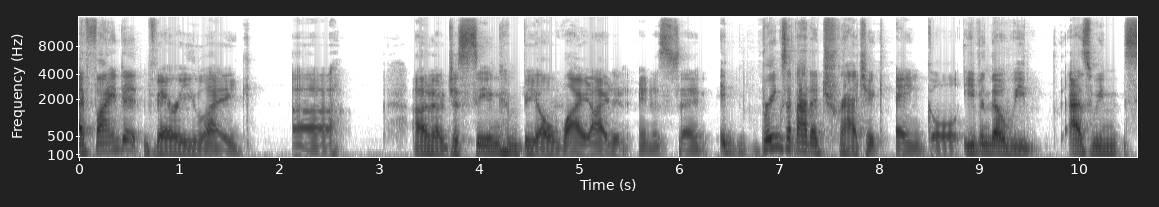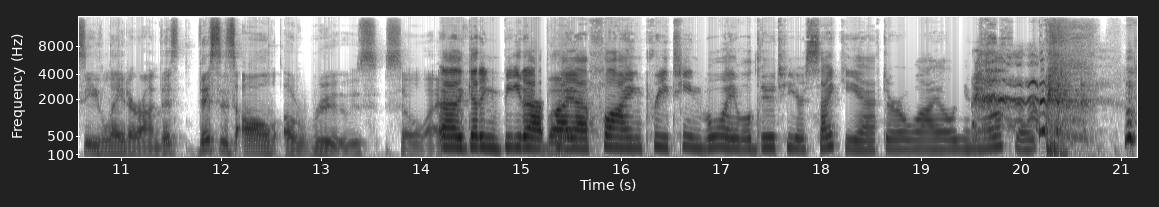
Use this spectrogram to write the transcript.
I find it very like uh I don't know, just seeing him be all wide-eyed and innocent. It brings about a tragic angle, even though we as we see later on this this is all a ruse. So like uh, getting beat up by a flying preteen boy will do to your psyche after a while, you know? Like,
